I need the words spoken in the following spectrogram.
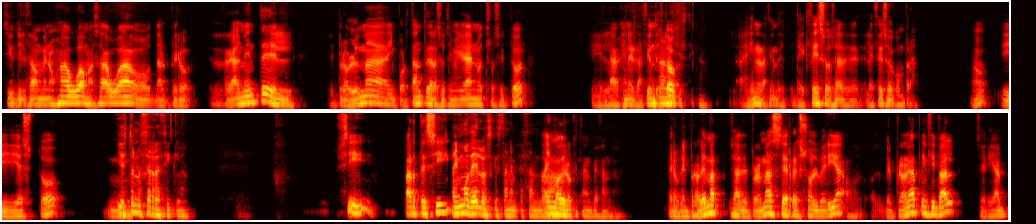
si utilizamos menos agua, más agua o tal. Pero realmente el, el problema importante de la sostenibilidad en nuestro sector es la generación de La stock, logística. la generación de, de exceso, o sea, de- el exceso de compra. ¿no? Y esto... Y esto no se recicla. Sí, parte sí. Hay modelos que están empezando. Hay a- modelos que están empezando. Pero que el problema, o sea, el problema se resolvería, el problema principal sería el-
